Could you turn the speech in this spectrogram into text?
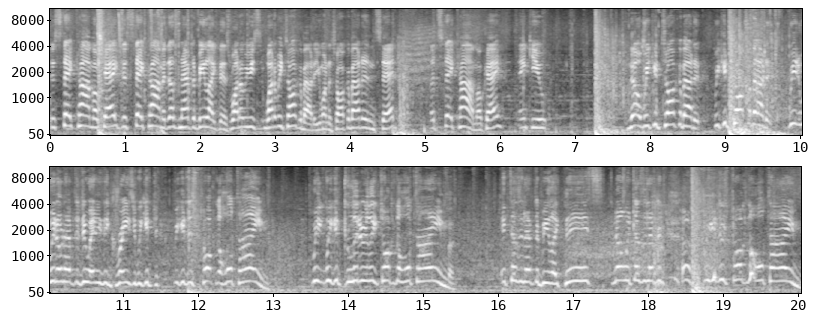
Just stay calm, okay? Just stay calm. It doesn't have to be like this. Why don't we why don't we talk about it? You want to talk about it instead? Let's stay calm, okay? Thank you. No, we can talk about it. We can talk about it. We, we don't have to do anything crazy. We could we could just talk the whole time. We we could literally talk the whole time. It doesn't have to be like this. No, it doesn't have to. uh, we can just talk the whole time.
